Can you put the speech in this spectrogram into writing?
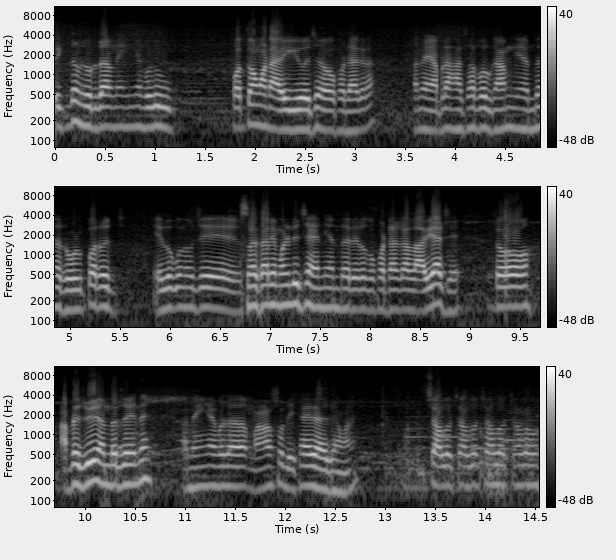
એકદમ જોરદાર ને અહીંયા બધું પતવા માટે આવી ગયો છે ફટાકડા. અને આપણા હાસાપોર ગામની અંદર રોડ પર જ એ લોકોનું જે સહકારી મંડળી છે, એની અંદર એ લોકો ફટાકડા લાવ્યા છે. તો આપણે જોઈએ અંદર જઈને. અને અહીંયા બધા માણસો દેખાઈ રહ્યા છે મને ચાલો ચાલો ચાલો ચાલો.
